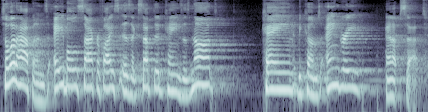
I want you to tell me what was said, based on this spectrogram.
So, what happens? Abel's sacrifice is accepted, Cain's is not. Cain becomes angry and upset.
